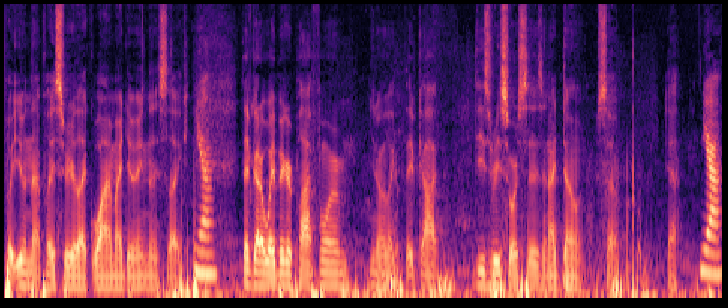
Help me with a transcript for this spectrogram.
put you in that place where you're like, why am I doing this? Like Yeah. they've got a way bigger platform, you know, like they've got these resources and I don't. So yeah. Yeah.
